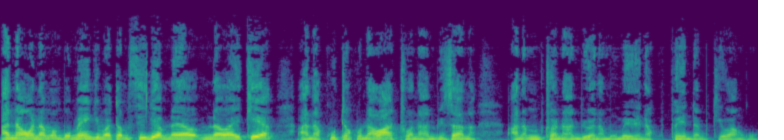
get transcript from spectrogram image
anaona mambo mengi matamthilia mnawaekea mna anakuta kuna watu wanaambizana ana, mtu anaambiwa na mumewe nakupenda mke wangu.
